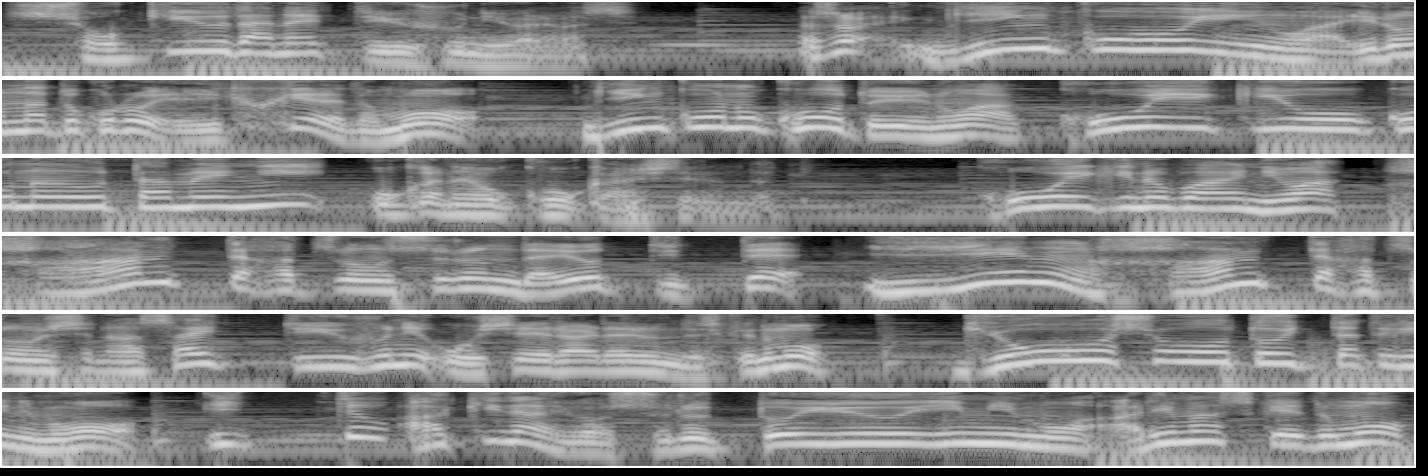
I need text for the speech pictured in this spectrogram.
初級だねっていうふうに言われます。それ銀行員はいろんなところへ行くけれども銀行の行というのは交易を行うためにお金を交換してるんだと。交易の場合には「はん」って発音するんだよって言って「いえんはん」って発音しなさいっていうふうに教えられるんですけども行商といった時にも行って商いをするという意味もありますけれども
